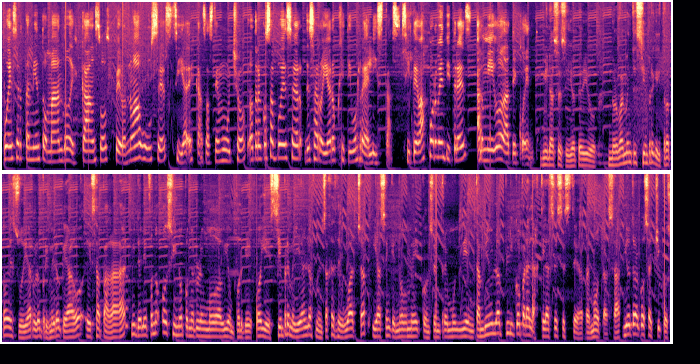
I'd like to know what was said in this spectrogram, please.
Puede ser también tomando descansos, pero no abuses si ya descansaste mucho. Otra cosa puede ser desarrollar objetivos realistas. Si te vas por 23, amigo, date cuenta. Mira, Ceci, yo te digo, normalmente siempre que trato de estudiar, lo primero que hago es apagar mi teléfono o si no ponerlo en modo avión, porque, oye, siempre me llegan los mensajes de WhatsApp y hacen que no me concentre muy bien. También lo aplico para las clases este, remotas. ¿ah? Y otra cosa, chicos,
